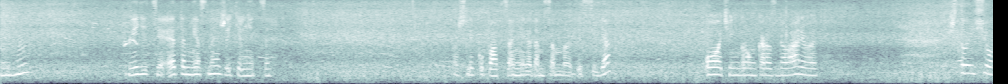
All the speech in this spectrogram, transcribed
Угу. Видите, это местные жительницы. Пошли купаться. Они рядом со мной здесь сидят. Очень громко разговаривают. Что еще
